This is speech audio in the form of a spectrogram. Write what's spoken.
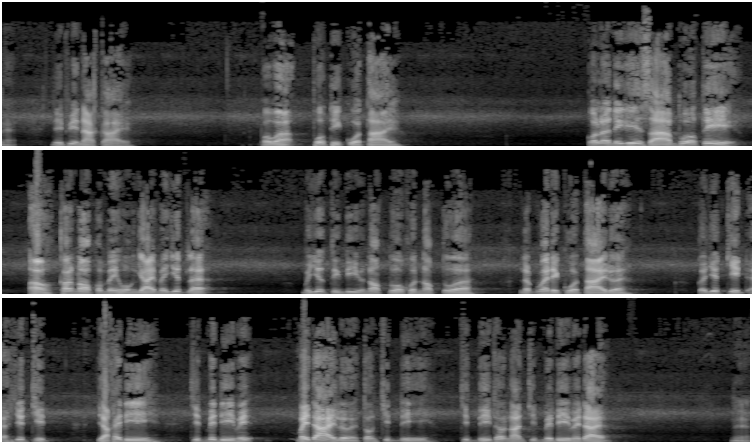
นี่นี่พี่นากาย เพราะว่าพวกที่กลัวตายกรณีที่สามพวกที่เอา้าข้างนอกก็ไม่ห่วงใยไม่ยึดแล้วไม่ยึดสิ่งที่อยู่นอกตัวคนนอกตัว แล้วก็ไม่ได้กลัวตายด้วย ก็ยึดจิตอะยึดจิต อยากให้ดี จิตไม่ดีไม่ไม่ได้เลย ต้องจิตดี จิตดีเท่านั้น จิตไม่ดีไม่ได้เนี่ย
